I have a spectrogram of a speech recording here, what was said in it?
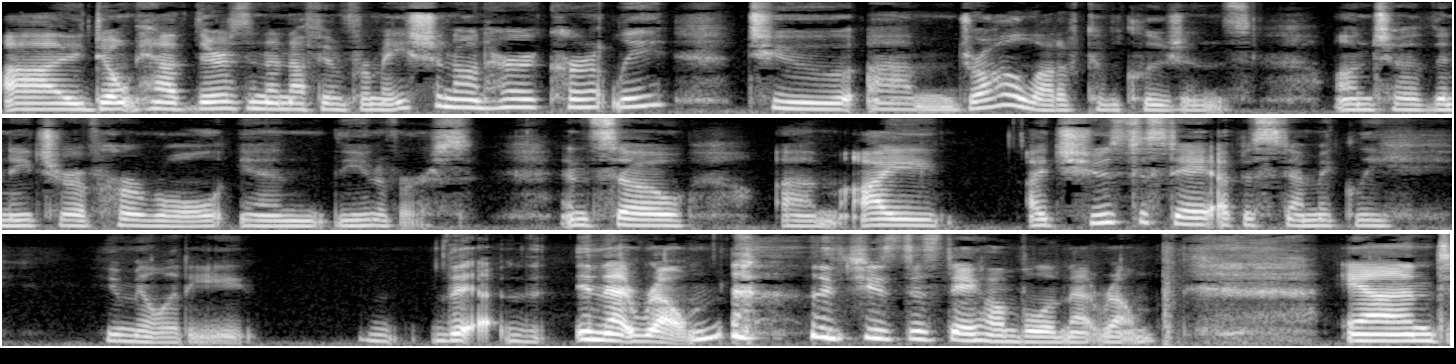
I don't have, there isn't enough information on her currently to um, draw a lot of conclusions onto the nature of her role in the universe. And so um, I, I choose to stay epistemically humility the, in that realm. Choose to stay humble in that realm. And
